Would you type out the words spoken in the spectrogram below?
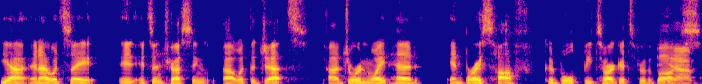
Yeah, and I would say it, it's interesting uh, with the Jets. Uh, Jordan Whitehead and Bryce Huff could both be targets for the Bucs.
